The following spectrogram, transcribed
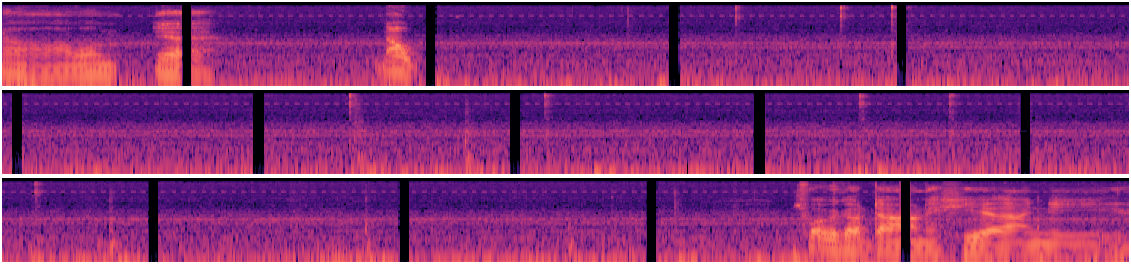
No, I want... Yeah. No. So what have we got down here that I need?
